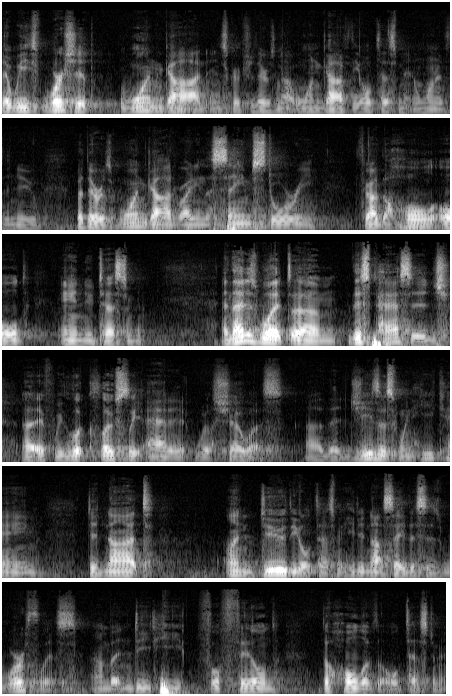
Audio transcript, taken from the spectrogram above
that we worship one God in Scripture. There's not one God of the Old Testament and one of the New, but there is one God writing the same story throughout the whole Old and New Testament. And that is what um, this passage, uh, if we look closely at it, will show us uh, that Jesus, when he came, did not undo the Old Testament. He did not say this is worthless, um, but indeed he fulfilled the whole of the Old Testament.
